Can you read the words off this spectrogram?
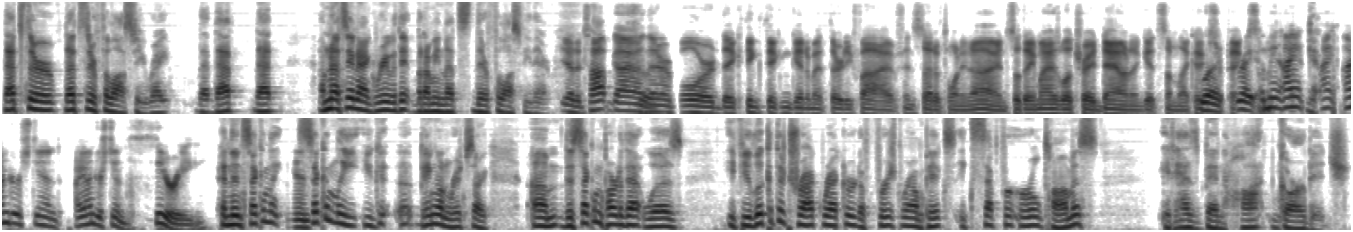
that's their that's their philosophy, right? That that that I'm not saying I agree with it, but I mean that's their philosophy there. Yeah, the top guy on their board, they think they can get him at 35 instead of 29, so they might as well trade down and get some like extra right, picks. right. I mean, I Yeah. I understand I understand the theory. And then secondly, And- secondly, you get, uh, hang on, Rich. Sorry. Um, the second part of that was if you look at the track record of first round picks, except for Earl Thomas, it has been hot garbage.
